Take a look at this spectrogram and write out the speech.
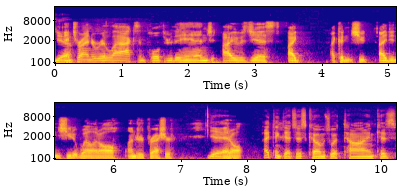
Yeah. And trying to relax and pull through the hinge, I was just, I, I couldn't shoot. I didn't shoot it well at all under pressure. Yeah. At all. I think that just comes with time because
